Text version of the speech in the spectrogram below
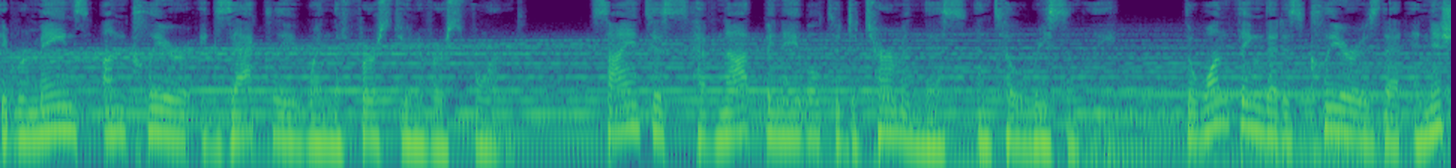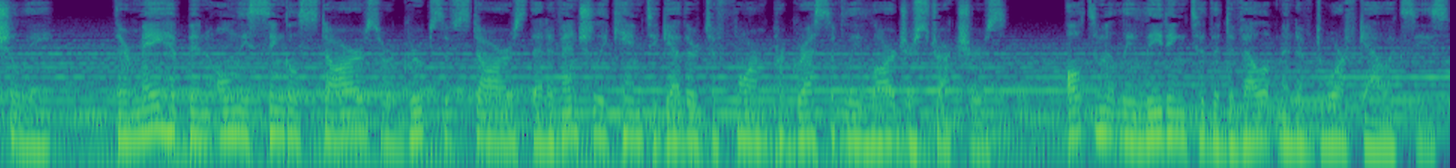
It remains unclear exactly when the first universe formed. Scientists have not been able to determine this until recently. The one thing that is clear is that initially, there may have been only single stars or groups of stars that eventually came together to form progressively larger structures, ultimately leading to the development of dwarf galaxies,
